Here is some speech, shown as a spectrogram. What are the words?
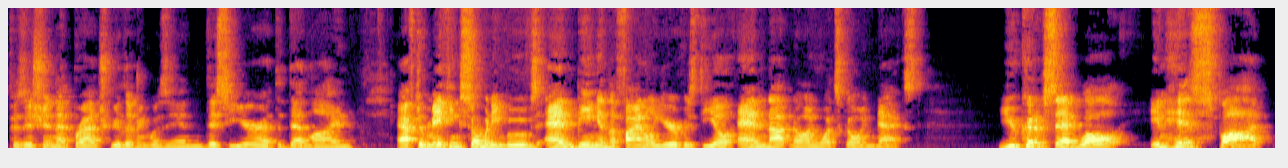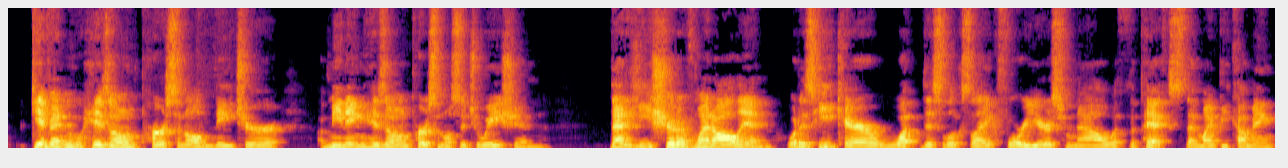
position that Brad Treliving was in this year at the deadline, after making so many moves and being in the final year of his deal and not knowing what's going next, you could have said, well, in his spot, given his own personal nature, meaning his own personal situation, that he should have went all in. What does he care what this looks like 4 years from now with the picks that might be coming?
